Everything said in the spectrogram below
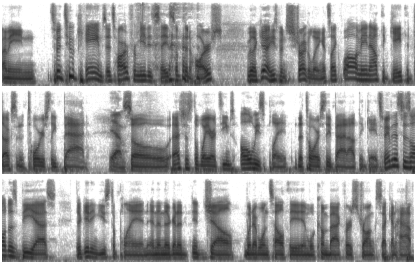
I mean, it's been two games. It's hard for me to say something harsh. Be like, yeah, he's been struggling. It's like, well, I mean, out the gate, the Ducks are notoriously bad. Yeah. So that's just the way our teams always played, notoriously bad out the gates. Maybe this is all just BS they're getting used to playing, and then they're going to gel when everyone's healthy, and we'll come back for a strong second half.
